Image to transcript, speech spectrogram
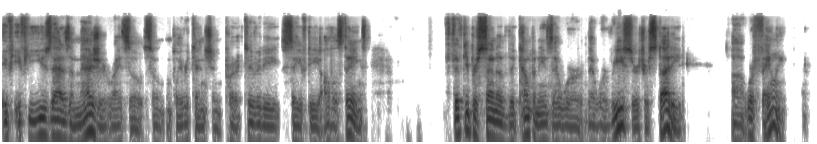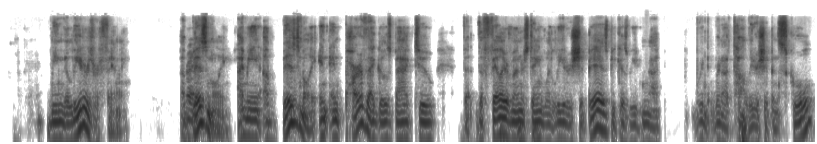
if, if you use that as a measure right? So so employee retention productivity safety all those things 50% of the companies that were that were researched or studied uh, were failing meaning the leaders were failing Right. abysmally i mean abysmally and, and part of that goes back to the, the failure of understanding what leadership is because we're not we're, we're not taught leadership in school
